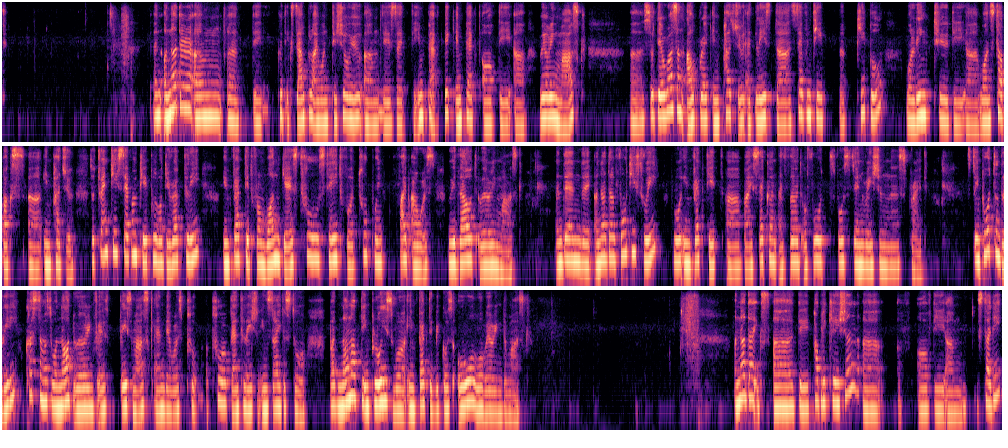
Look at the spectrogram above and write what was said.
And another um, uh, the good example I want to show you um, is the impact, big impact of the uh, wearing mask uh, so there was an outbreak in Paju. At least uh, 70 uh, people were linked to the uh, one Starbucks uh, in Paju. So 27 people were directly infected from one guest who stayed for 2.5 hours without wearing mask. And then the, another 43 were infected by second and third or fourth, fourth generation spread. So importantly, customers were not wearing face, face mask and there was poor, poor ventilation inside the store, but none of the employees were infected because all were wearing the mask. Another, uh, the publication uh, of, of, the um, study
